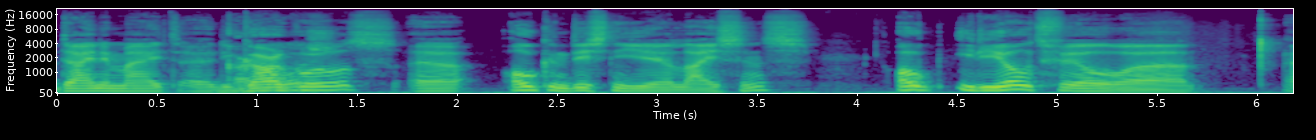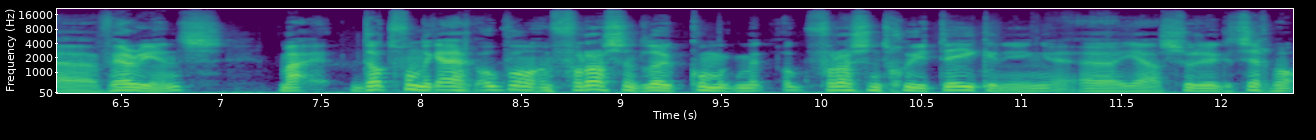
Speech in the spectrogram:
Dynamite die Gargoyles. Gargoyles. ook een Disney license. Ook idioot veel variants. Maar dat vond ik eigenlijk ook wel een verrassend leuk comic met ook verrassend goede tekeningen. Eh, ja, sorry dat ik het zeg maar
